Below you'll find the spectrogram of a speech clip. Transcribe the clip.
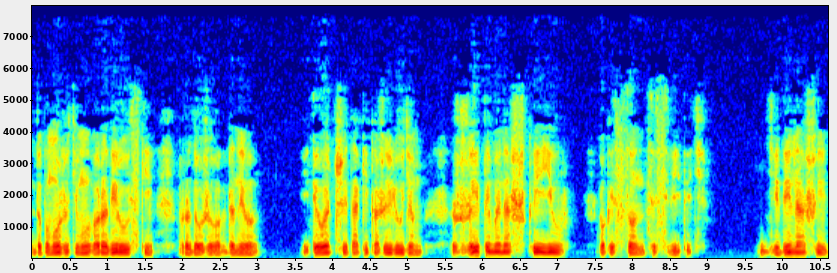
допоможуть йому городи руські, продовжував Данило. І ти, отче, так і кажи людям житиме наш Київ, поки сонце світить. Діди наші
